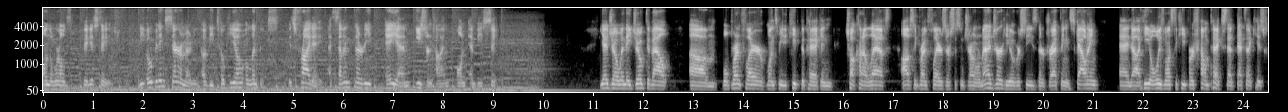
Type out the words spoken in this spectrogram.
on the world's biggest stage the opening ceremony of the Tokyo Olympics is Friday at 7:30 a.m. Eastern Time on NBC. Yeah, Joe, when they joked about, um, well, Brent Flahr wants me to keep the pick, and Chuck kind of laughed. Obviously, Brent Flahr is their assistant general manager. He oversees their drafting and scouting, and uh, he always wants to keep first round picks. That that's like his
